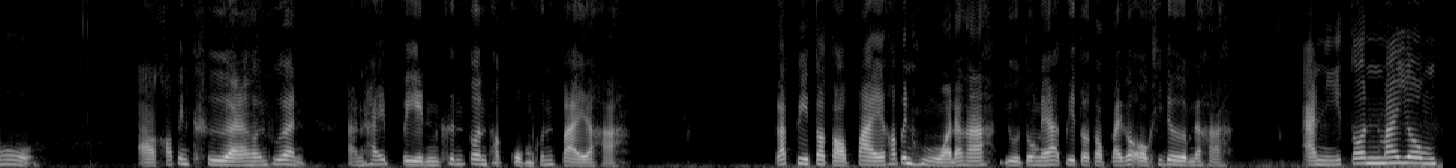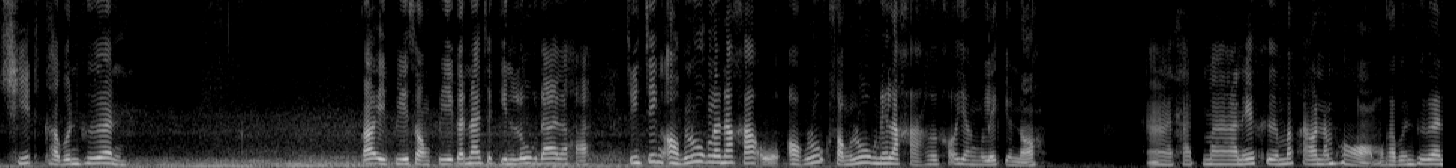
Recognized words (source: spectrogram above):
มู่อ่าเขาเป็นเครือนะคะเพื่อนๆ อันให้ปีนขึ้นต้นผักกลุ่มขึ้นไปนะคะแล้วปีต่อๆไปเขาเป็นหัวนะคะ อยู่ตรงเนี้ย ปีต่อๆไปก็ออกที่เดิมนะคะ อันนี้ต้นมะยงชิดค่ะเพื่อนๆก็อีกปีสองปีก็น่าจะกินลูกได้แล้วค่ะ จริง ๆ ออกลูกแล้วนะคะ โอ้ออกลูกสองลูกนี่แหละค่ะคือเขายังเล็กอยู่เนาะอ่าถัดมานี่คือมะพร้าวน้ำหอมค่ะเพื่อน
